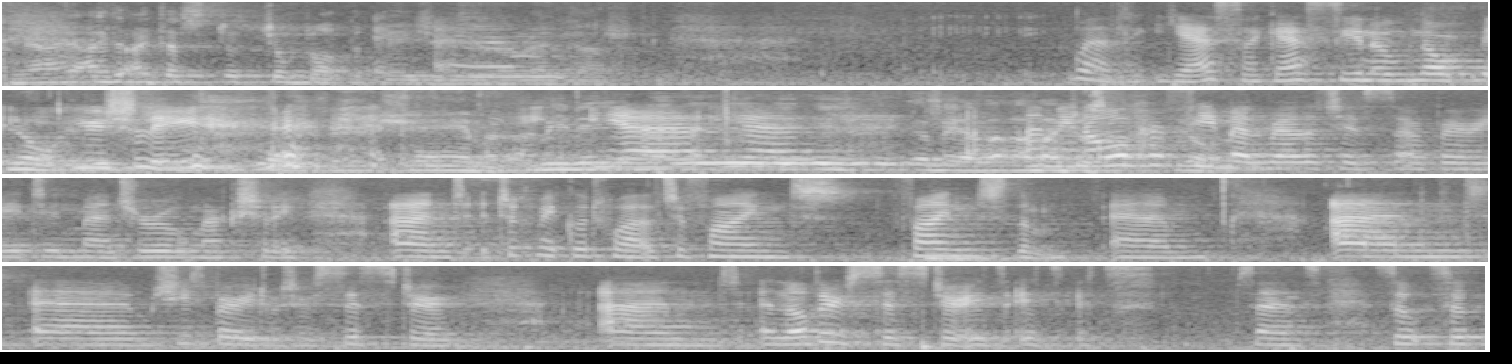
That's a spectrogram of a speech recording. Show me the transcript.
I, mean, I, I just, just jumped off the page and um, I read that. Well, yes, I guess you know. No, no usually. shame. I mean, yeah, it, yeah. I mean, I, I mean just, all her female know. relatives are buried in Rome, actually, and it took me a good while to find find mm. them. Um, and um, she's buried with her sister, and another sister. It's it's, it's sounds so. So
